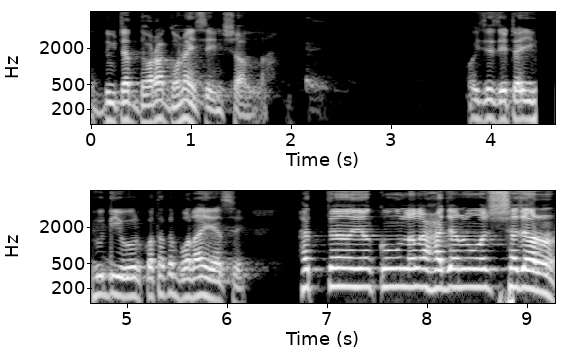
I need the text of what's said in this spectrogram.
দুইটা ধরা গনাইছে ইনশাআল্লাহ। ওই যে যেটা ইহুদি, ওর কথা তো বলাই আছে। হাজার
